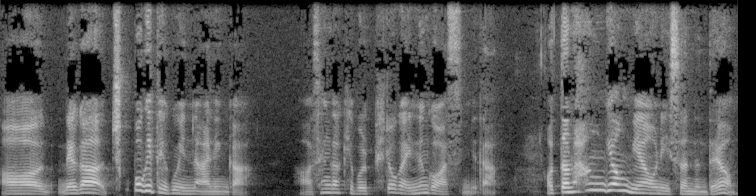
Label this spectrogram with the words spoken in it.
어, 내가 축복이 되고 있나 아닌가 어, 생각해 볼 필요가 있는 것 같습니다. 어떤 환경 미화원이 있었는데요.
